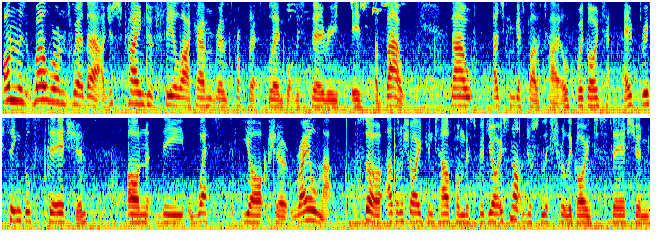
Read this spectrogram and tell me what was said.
on the while we're on the way there, I just kind of feel like I haven't really properly explained what this series is about. Now, as you can guess by the title, we're going to every single station on the West Yorkshire rail map. So, as I'm sure you can tell from this video, it's not just literally going to stations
